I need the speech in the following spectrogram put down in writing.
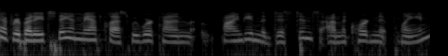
everybody, today in math class we worked on finding the distance on the coordinate plane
